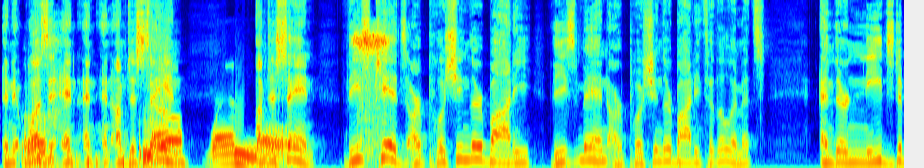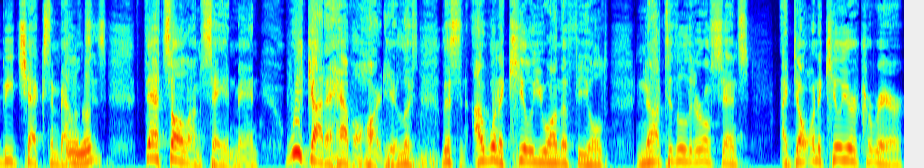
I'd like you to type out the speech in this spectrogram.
And it wasn't, and, and, and I'm just saying, No, I'm just saying, these kids are pushing their body, these men are pushing their body to the limits, and there needs to be checks and mm-hmm. balances. That's all I'm saying, man. We got to have a heart here. Listen, listen, I want to kill you on the field, not to the literal sense. I don't want to kill your career.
